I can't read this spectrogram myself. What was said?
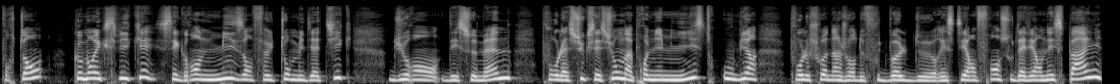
Pourtant, Comment expliquer ces grandes mises en feuilleton médiatique durant des semaines pour la succession d'un Premier ministre ou bien pour le choix d'un joueur de football de rester en France ou d'aller en Espagne?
